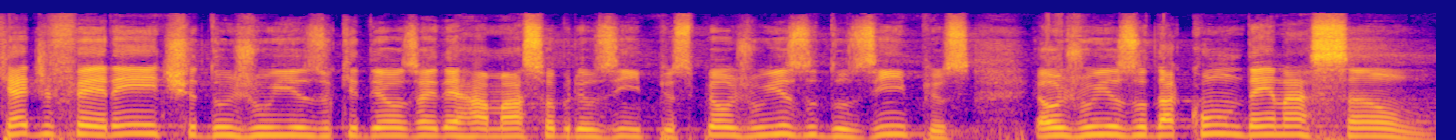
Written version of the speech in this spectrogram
que é diferente do juízo que Deus vai derramar sobre os ímpios, porque o juízo dos ímpios é o juízo da condenação.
